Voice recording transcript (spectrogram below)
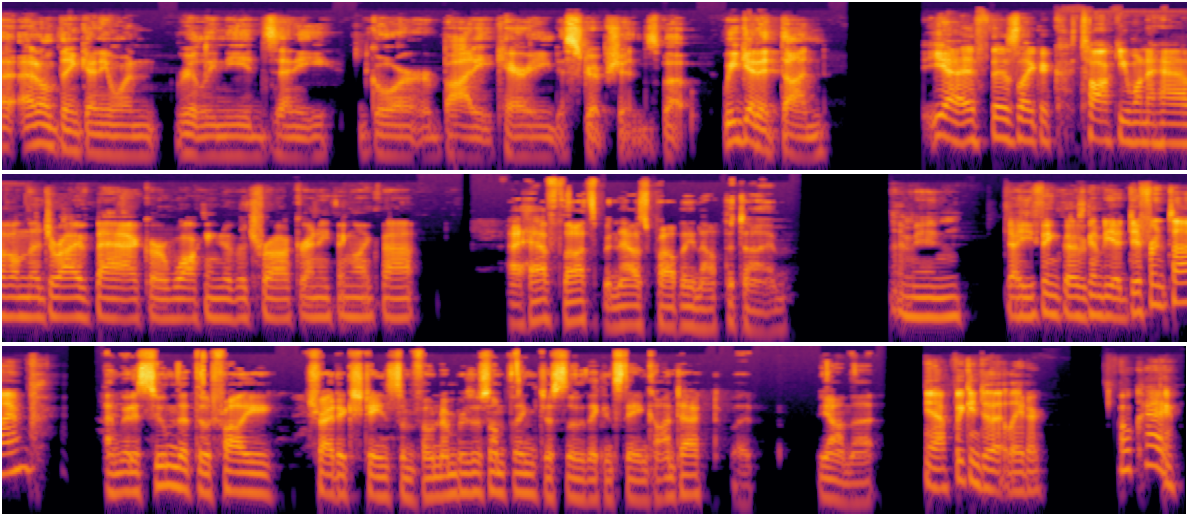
I I don't think anyone really needs any gore or body carrying descriptions, but we get it done. Yeah, if there's like a talk you want to have on the drive back or walking to the truck or anything like that. I have thoughts, but now's probably not the time. I mean, yeah, you think there's going to be a different time? I'm going to assume that they'll probably try to exchange some phone numbers or something just so they can stay in contact, but beyond that. Yeah, we can do that later. Okay.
